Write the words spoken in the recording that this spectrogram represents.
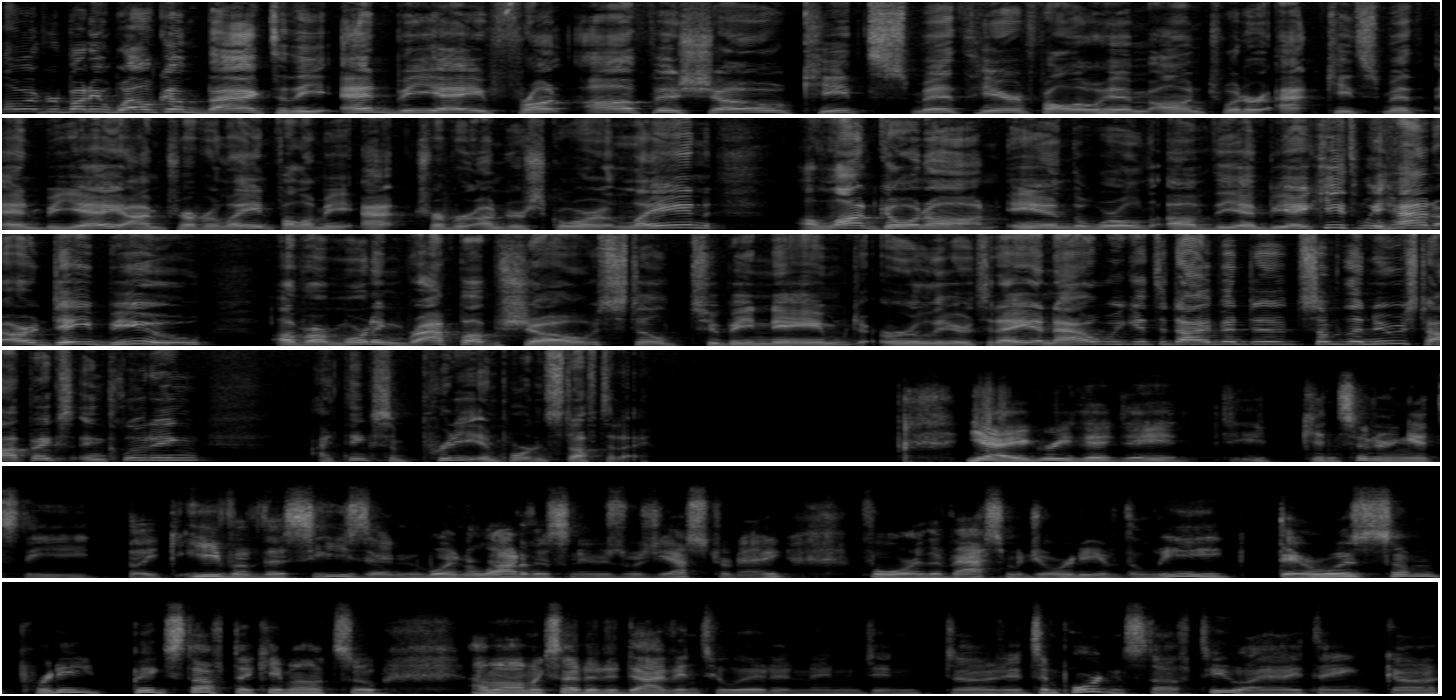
Hello, everybody. Welcome back to the NBA Front Office Show. Keith Smith here. Follow him on Twitter at Keith Smith NBA. I'm Trevor Lane. Follow me at Trevor underscore Lane. A lot going on in the world of the NBA. Keith, we had our debut of our morning wrap up show, still to be named, earlier today. And now we get to dive into some of the news topics, including, I think, some pretty important stuff today. Yeah, I agree. They, they, considering it's the like eve of the season when a lot of this news was yesterday for the vast majority of the league, there was some pretty big stuff that came out. So I'm, I'm excited to dive into it, and and, and uh, it's important stuff too. I, I think. Uh,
